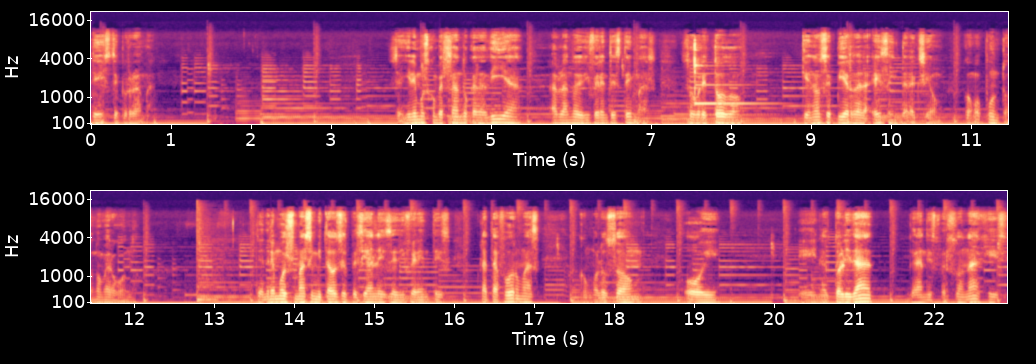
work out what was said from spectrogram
de este programa. Seguiremos conversando cada día, hablando de diferentes temas, sobre todo que no se pierda esa interacción como punto número uno. Tendremos más invitados especiales de diferentes plataformas como lo son hoy en la actualidad, grandes personajes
